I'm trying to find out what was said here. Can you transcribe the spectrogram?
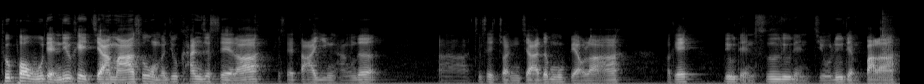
突破五点六可以加码，所以我们就看这些啦，这些大银行的啊，这些专家的目标了啊。OK，六点四、六点九、六点八啦。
